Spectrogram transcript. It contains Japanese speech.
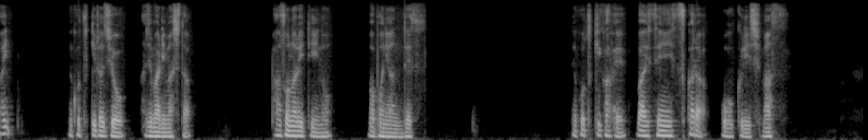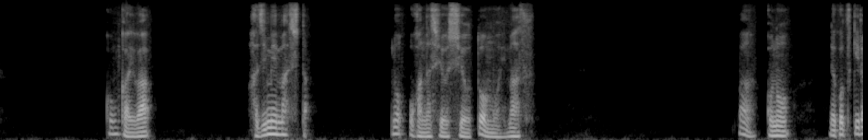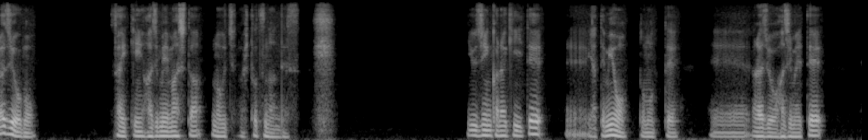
はい猫つきラジオ始まりました。パーソナリティのまぼにゃんです。猫つきカフェ焙煎室からお送りします。今回は、はじめましたのお話をしようと思います。まあ、この猫つきラジオも最近始めましたのうちの一つなんです。友人から聞いて、えーやってみようと思って、えーラジオを始めて、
